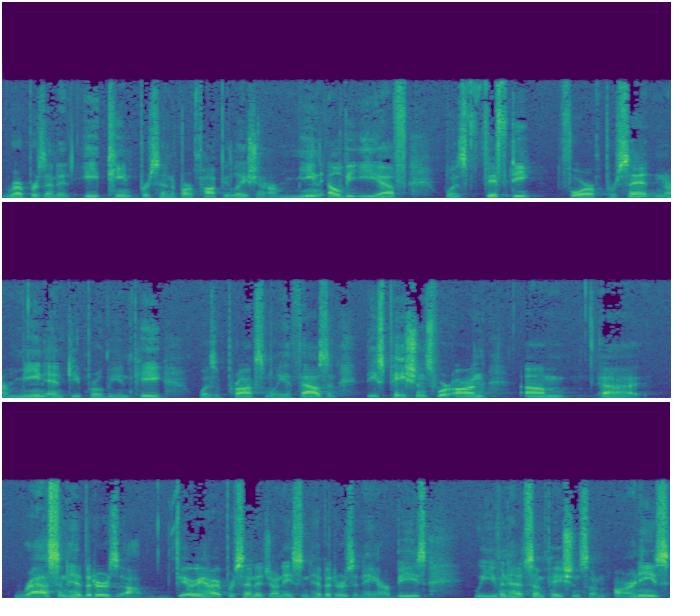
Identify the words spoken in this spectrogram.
represented 18% of our population. Our mean LVEF was 54%, and our mean NT-proBNP was approximately 1,000. These patients were on um, uh, RAS inhibitors, a very high percentage on ACE inhibitors and ARBs. We even had some patients on ARNIs,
